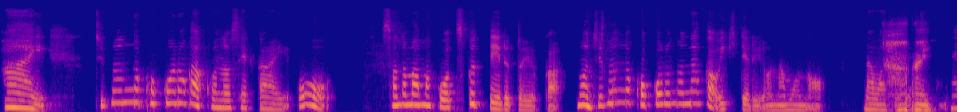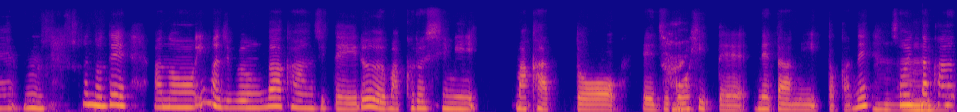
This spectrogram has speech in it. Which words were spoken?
はい。自分の心がこの世界をそのままこう作っているというか、もう自分の心の中を生きているようなものなわけですね。はい、うん、なので、あの、今自分が感じている、まあ、苦しみ、まあ、葛藤、え自己否定、はい、妬みとかね、そういった感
